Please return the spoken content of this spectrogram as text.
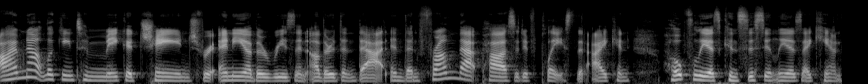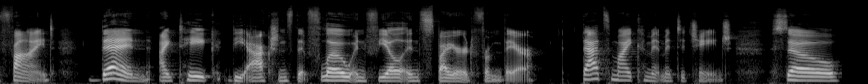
I'm not looking to make a change for any other reason other than that. And then from that positive place that I can hopefully as consistently as I can find, then I take the actions that flow and feel inspired from there. That's my commitment to change. So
